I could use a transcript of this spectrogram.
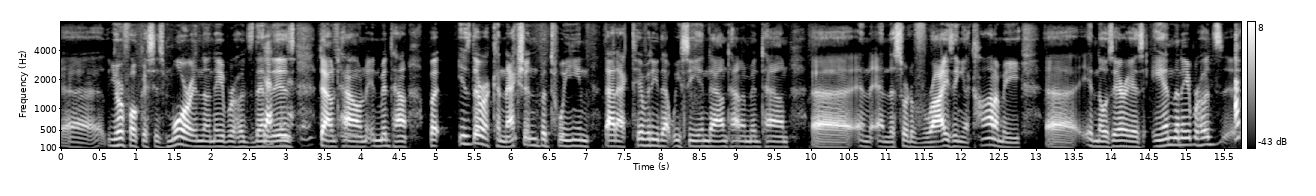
uh, your focus is more in the neighborhoods than Definitely. it is downtown in Midtown. But is there a connection between that activity that we see in downtown and midtown uh, and, and the sort of rising economy uh, in those areas and the neighborhoods? I,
